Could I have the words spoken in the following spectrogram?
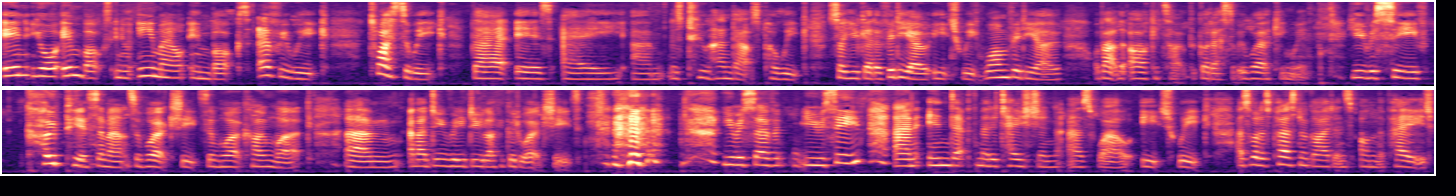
in your inbox, in your email inbox, every week, twice a week, there is a um, there's two handouts per week. So you get a video each week one video about the archetype the goddess that we're working with. You receive copious amounts of worksheets and work homework um, and I do really do like a good worksheet. You receive you receive an in-depth meditation as well each week as well as personal guidance on the page.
